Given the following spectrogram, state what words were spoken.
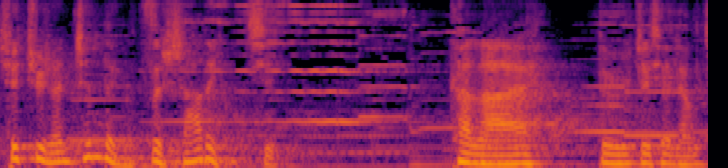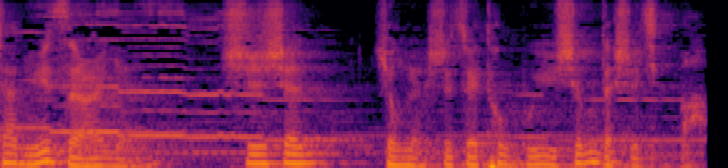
却居然真的有自杀的勇气。看来。对于这些良家女子而言，失身永远是最痛不欲生的事情吧。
